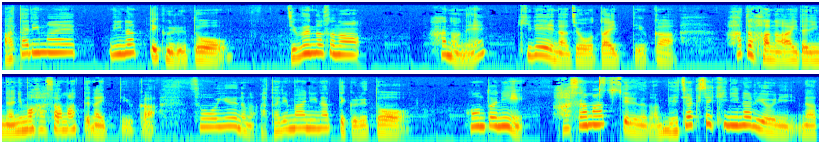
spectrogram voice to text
当たり前になってくると自分のその歯のね綺麗な状態っていうか歯と歯の間に何も挟まってないっていうかそういうのが当たり前になってくると本当に挟まってるのがめちゃくちゃ気になるようになっ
